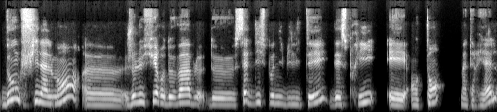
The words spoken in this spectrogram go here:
Donc finalement, je lui suis redevable de cette disponibilité d'esprit et en temps matériel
